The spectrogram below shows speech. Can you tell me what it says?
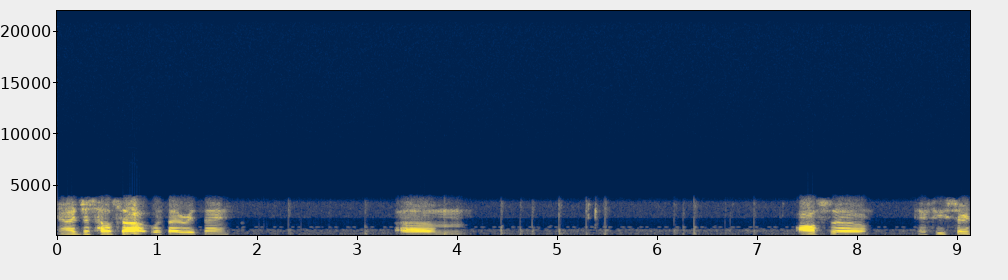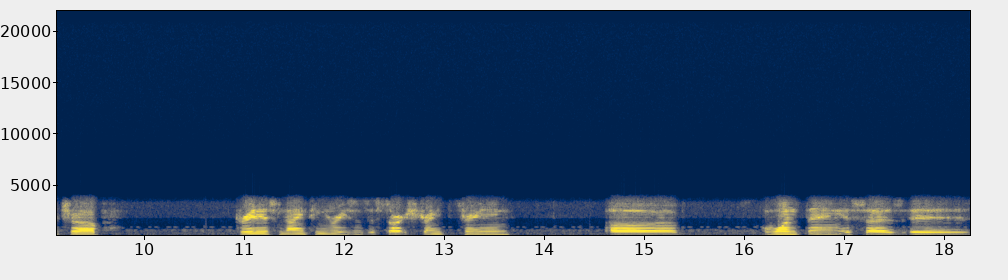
and it just helps out with everything. Um, also, if you search up greatest 19 reasons to start strength training, uh, one thing it says is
